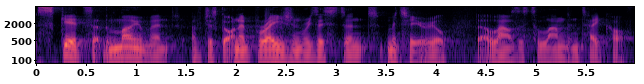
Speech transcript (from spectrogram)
skids at the moment have just got an abrasion resistant material that allows us to land and take off.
